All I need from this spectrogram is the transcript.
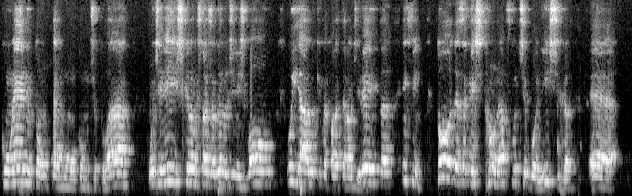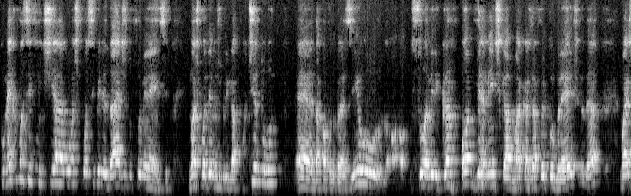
com o Wellington como, como titular, o Diniz que não está jogando o Diniz Ball, o Iago que vai para a lateral direita, enfim, toda essa questão né, futebolística, é, como é que vocês enxergam as possibilidades do Fluminense? Nós podemos brigar por título é, da Copa do Brasil, sul-americano, obviamente que a vaca já foi para o brejo, né? Mas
